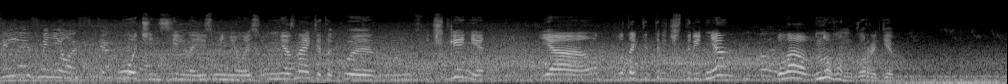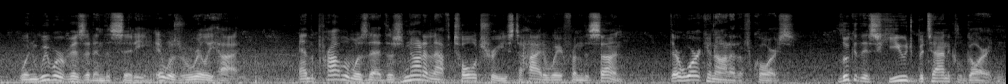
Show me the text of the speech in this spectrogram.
сильно изменилась Очень сильно изменилось. У меня, знаете, такое впечатление, я вот, вот эти 3-4 дня была в новом городе. When we were visiting the city, it was really hot. And the problem was that there's not enough tall trees to hide away from the sun. They're working on it, of course. Look at this huge botanical garden,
